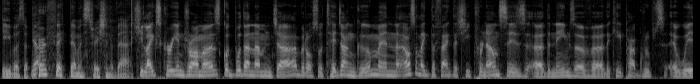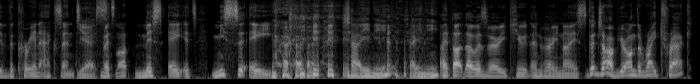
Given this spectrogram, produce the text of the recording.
gave us a yep. perfect demonstration of that. She likes Korean dramas, 꽃보다 Namja, but also Dae Jang Geum, and I also like the fact that she pronounces uh, the names of uh, the K-pop groups uh, with the Korean accent. Yes. No, it's not Miss A, it's Miss A. SHINee. SHINee. I thought that was very cute and very nice. Good job. You're on the right track,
